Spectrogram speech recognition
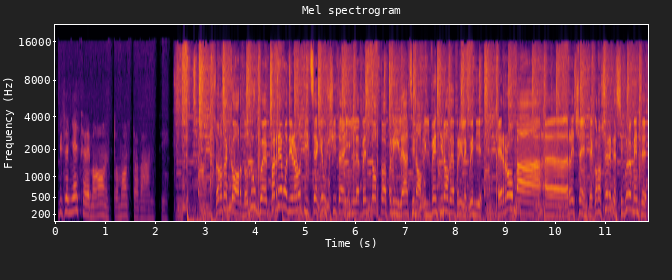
bisogna essere molto, molto avanti. Sono d'accordo. Dunque, parliamo di una notizia che è uscita il 28 aprile, anzi no, il 29 aprile, quindi è roba eh, recente. Conoscerete sicuramente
